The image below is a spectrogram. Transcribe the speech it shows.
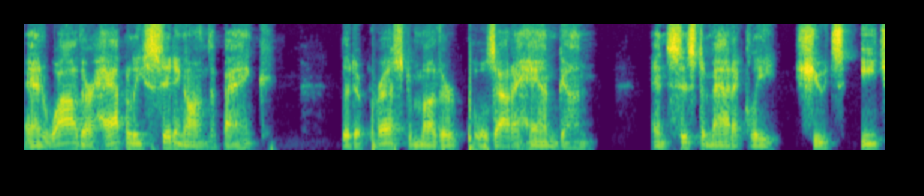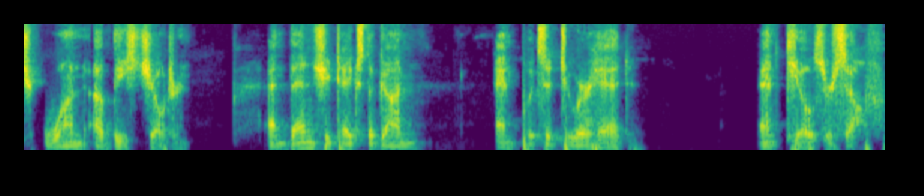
And while they're happily sitting on the bank, the depressed mother pulls out a handgun and systematically shoots each one of these children. And then she takes the gun and puts it to her head and kills herself.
